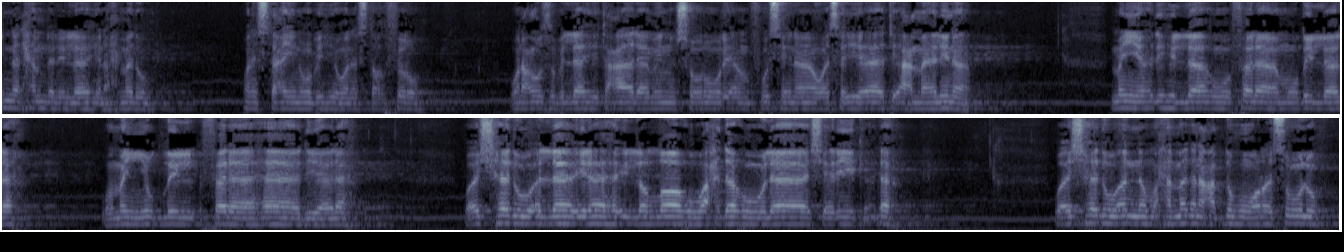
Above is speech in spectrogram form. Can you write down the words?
إن الحمد لله نحمده ونستعين به ونستغفره ونعوذ بالله تعالى من شرور أنفسنا وسيئات أعمالنا. من يهده الله فلا مضل له ومن يضلل فلا هادي له. وأشهد أن لا إله إلا الله وحده لا شريك له. وأشهد أن محمدا عبده ورسوله.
